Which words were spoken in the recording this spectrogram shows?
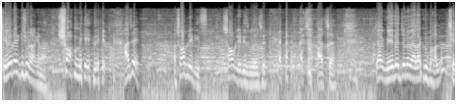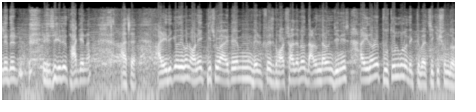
ছেলেদের কিছু রাখে না সব মেয়েদের। আছে? সব লেডিস সব লেডিস বলছে। আচ্ছা। যাক মেয়েদের জন্য মেলা খুব ভালো ছেলেদের বেশি কিছু থাকে না। আচ্ছা আর এদিকেও দেখুন অনেক কিছু আইটেম বেশ বেশ ঘর সাজানো দারুণ দারুণ জিনিস আর এই ধরনের পুতুলগুলো দেখতে পাচ্ছি কি সুন্দর।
